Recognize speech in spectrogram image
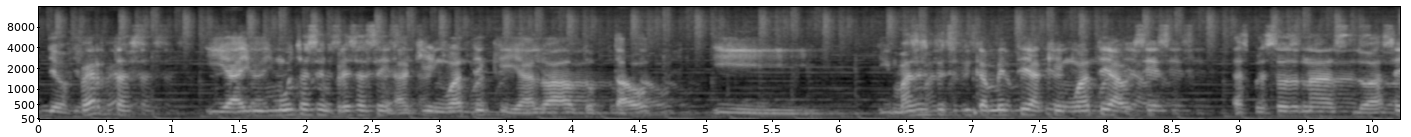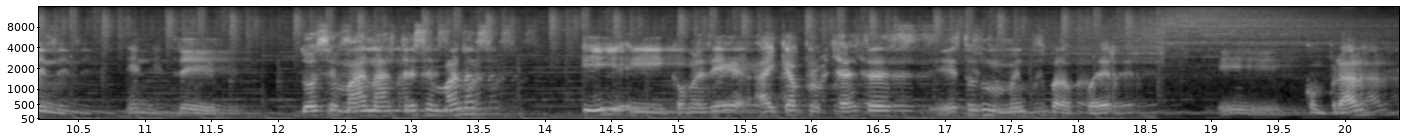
de ofertas. Y hay muchas empresas aquí en Guate que ya lo han adoptado. Y, y más específicamente aquí en Guate a veces las personas lo hacen entre dos semanas, tres semanas. Y, como decía, hay que aprovechar estos, estos momentos para poder eh, comprar,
